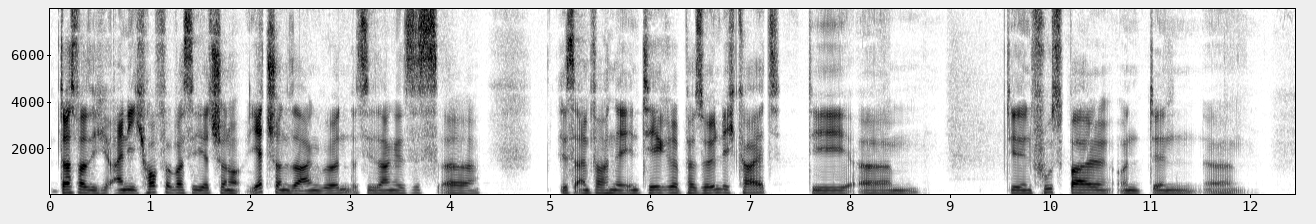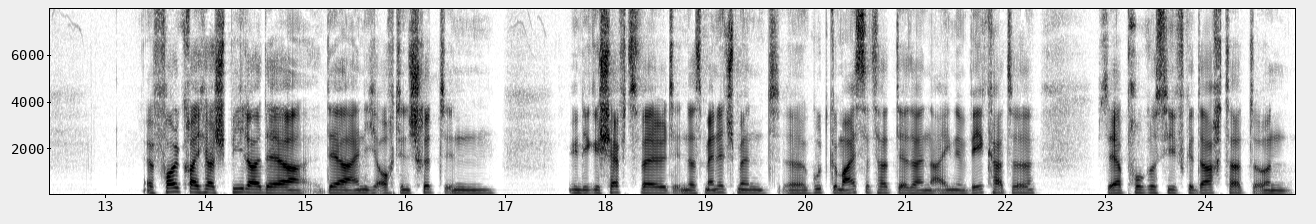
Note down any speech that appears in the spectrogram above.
Das, was ich eigentlich hoffe, was Sie jetzt schon, jetzt schon sagen würden, dass Sie sagen, es ist, äh, ist einfach eine integre Persönlichkeit, die, ähm, die den Fußball und den äh, erfolgreicher Spieler, der, der eigentlich auch den Schritt in, in die Geschäftswelt, in das Management äh, gut gemeistert hat, der seinen eigenen Weg hatte, sehr progressiv gedacht hat und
